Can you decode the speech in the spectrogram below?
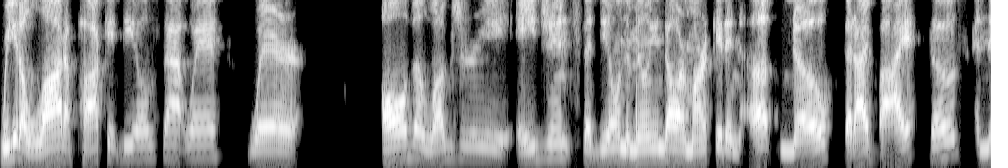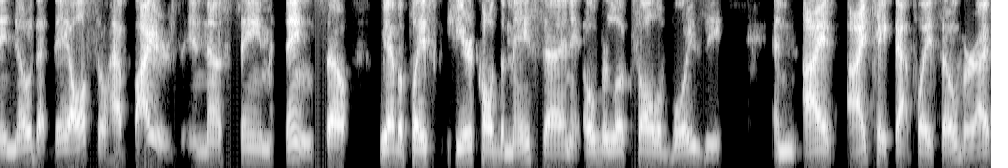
we get a lot of pocket deals that way where all the luxury agents that deal in the million dollar market and up know that I buy those and they know that they also have buyers in those same things. So we have a place here called the Mesa and it overlooks all of Boise. And I I take that place over. I,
